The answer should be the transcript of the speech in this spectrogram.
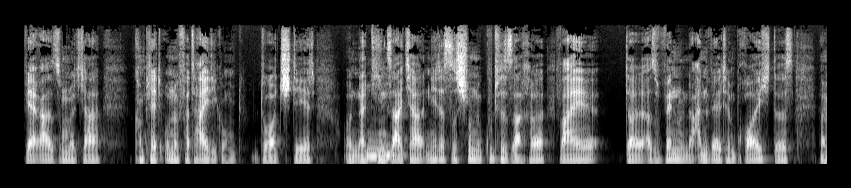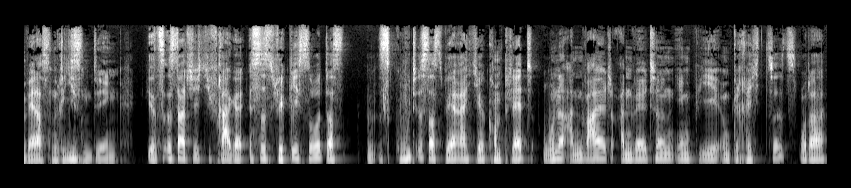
Vera somit ja komplett ohne Verteidigung dort steht. Und Nadine mhm. sagt ja, nee, das ist schon eine gute Sache, weil da, also wenn du eine Anwältin bräuchtest, dann wäre das ein Riesending. Jetzt ist natürlich die Frage, ist es wirklich so, dass es gut ist, dass Vera hier komplett ohne Anwalt, Anwältin irgendwie im Gericht sitzt oder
